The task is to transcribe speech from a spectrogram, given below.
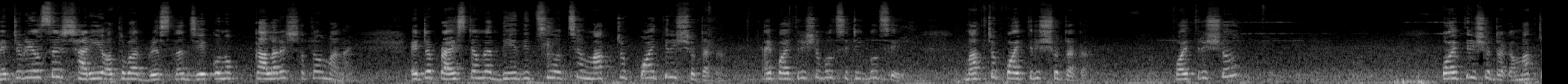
মেটেরিয়ালসের শাড়ি অথবা ড্রেস না, যে কোনো কালারের সাথেও মানায়। এটা প্রাইসটা আমরা দিয়ে দিচ্ছি হচ্ছে মাত্র পঁয়ত্রিশশো টাকা। আমি পঁয়ত্রিশশো বলছি, ঠিক বলছি? মাত্র পঁয়ত্রিশশো টাকা। পঁয়ত্রিশশো? পঁয়ত্রিশশো টাকা, মাত্র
